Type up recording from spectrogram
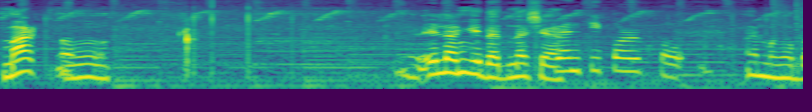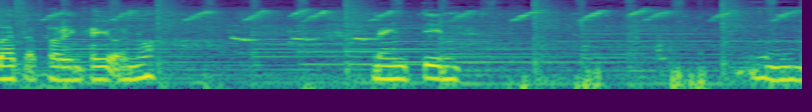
Mark? Opo. Mm. Ilang edad na siya? 24 po. Ay, mga bata pa rin kayo, ano? 19. Mm.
